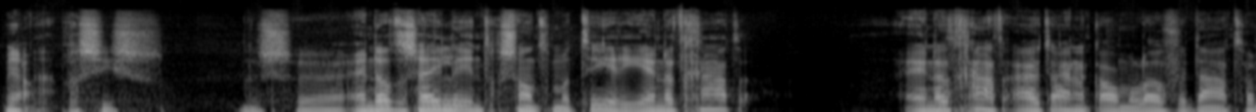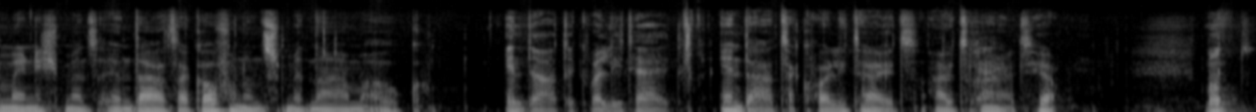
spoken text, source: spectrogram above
Ja. precies. Dus, uh, en dat is hele interessante materie. En dat, gaat, en dat gaat uiteindelijk allemaal over data management en data governance met name ook. En datakwaliteit. En datakwaliteit, uiteraard, ja. Want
